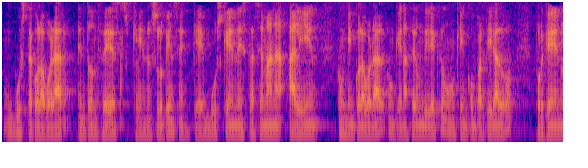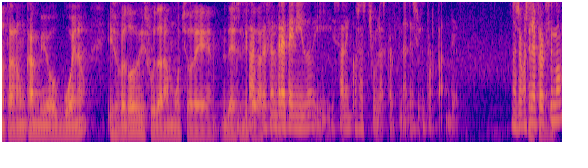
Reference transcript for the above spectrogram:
gusta colaborar, entonces que no se lo piensen, que busquen esta semana alguien con quien colaborar, con quien hacer un directo, con quien compartir algo porque notarán un cambio bueno y sobre todo disfrutarán mucho de, ese tipo de acción. es entretenido y salen cosas chulas, que al final es lo importante. Nos vemos en el próximo.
